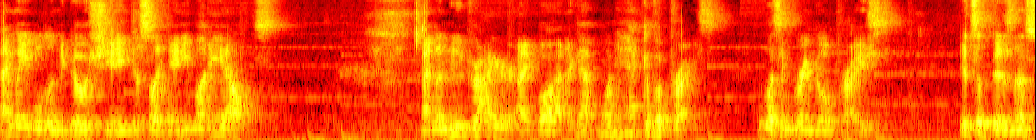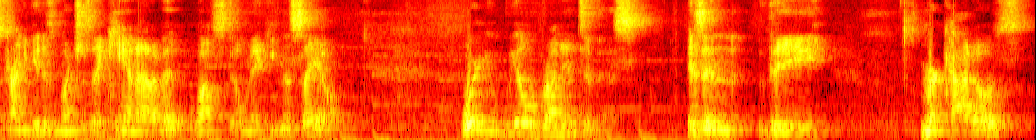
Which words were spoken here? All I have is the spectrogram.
I'm able to negotiate just like anybody else. And the new dryer I bought, I got one heck of a price. It wasn't gringo priced. It's a business trying to get as much as they can out of it while still making the sale. Where you will run into this is in the mercados,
